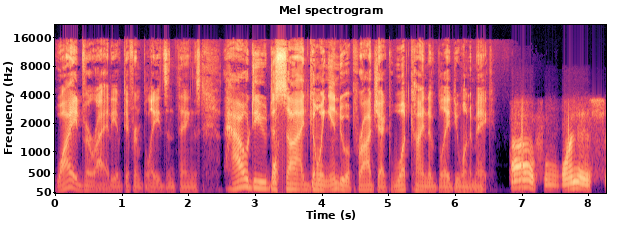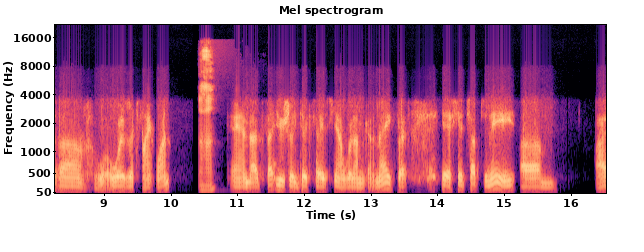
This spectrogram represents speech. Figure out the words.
wide variety of different blades and things. How do you decide going into a project what kind of blade you want to make? Uh, one is uh, what does the client want? Uh huh. and that that usually dictates you know what I'm going to make. But if it's up to me, um, I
